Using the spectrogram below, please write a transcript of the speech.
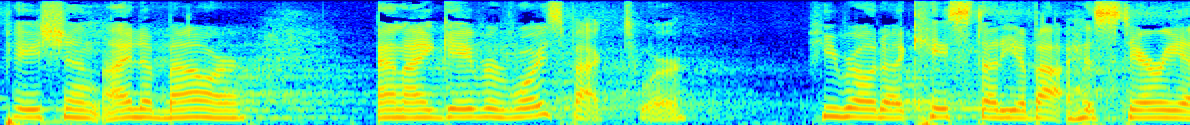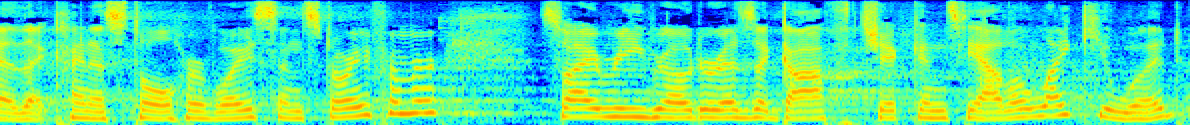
patient Ida Bauer, and I gave her voice back to her. He wrote a case study about hysteria that kind of stole her voice and story from her. So I rewrote her as a goth chick in Seattle, like you would.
